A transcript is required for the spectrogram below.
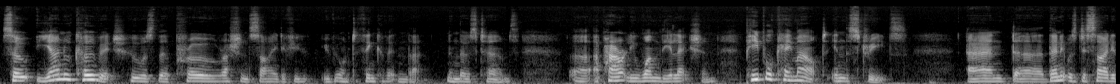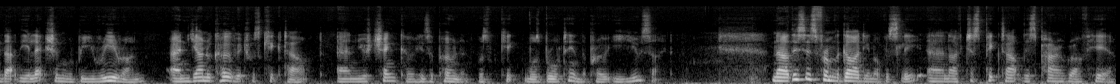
so Yanukovych, who was the pro-Russian side, if you if you want to think of it in that in those terms, uh, apparently won the election, people came out in the streets, and uh, then it was decided that the election would be rerun, and Yanukovych was kicked out, and Yushchenko, his opponent, was kicked, was brought in, the pro-EU side. Now, this is from The Guardian, obviously, and I've just picked out this paragraph here.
